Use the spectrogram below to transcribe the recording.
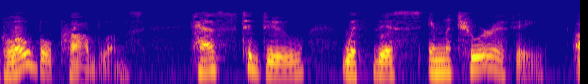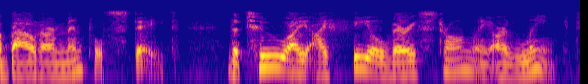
global problems has to do with this immaturity about our mental state. The two, I, I feel very strongly, are linked,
